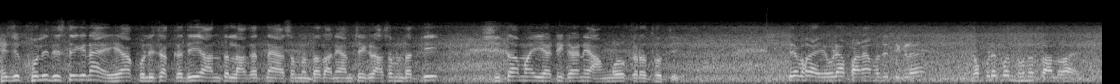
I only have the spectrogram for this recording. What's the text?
हे जी खोली दिसते की नाही ह्या खोलीचा कधीही अंत लागत नाही असं म्हणतात. आणि आमच्या इकडे असं म्हणतात की सीतामाई या ठिकाणी आंघोळ करत होती. ते बघा एवढ्या पाण्यामध्ये तिकडं कपडे पण धुणं चालू आहे.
